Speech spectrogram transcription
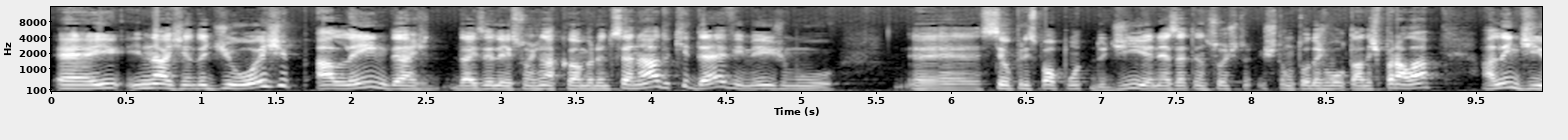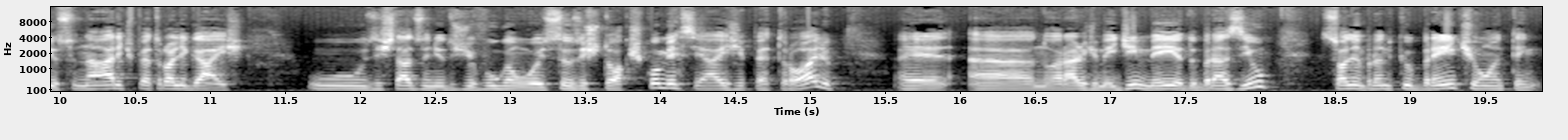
É, e, e, na agenda de hoje, além das, das eleições na Câmara e no Senado, que devem mesmo é, ser o principal ponto do dia, né? as atenções estão todas voltadas para lá. Além disso, na área de petróleo e gás, os Estados Unidos divulgam hoje seus estoques comerciais de petróleo é, a, no horário de meio-dia e meia do Brasil. Só lembrando que o Brent ontem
